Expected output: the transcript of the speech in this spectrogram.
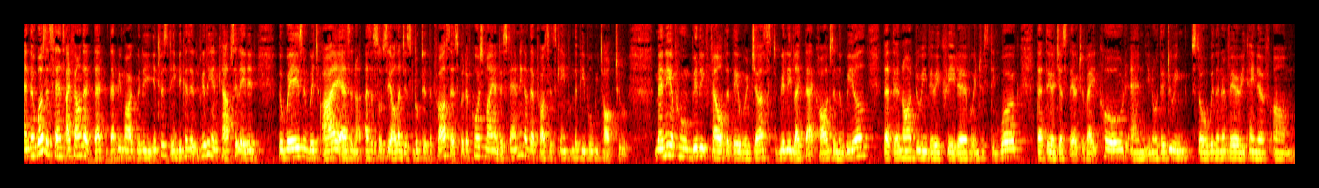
And there was a sense i found that that, that remark really interesting because it really encapsulated the ways in which i as an as a sociologist looked at the process. But of course my understanding of that process came from the people we talked to many of whom really felt that they were just really like that cogs in the wheel, that they're not doing very creative or interesting work, that they're just there to write code, and you know they're doing so within a very kind of um,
